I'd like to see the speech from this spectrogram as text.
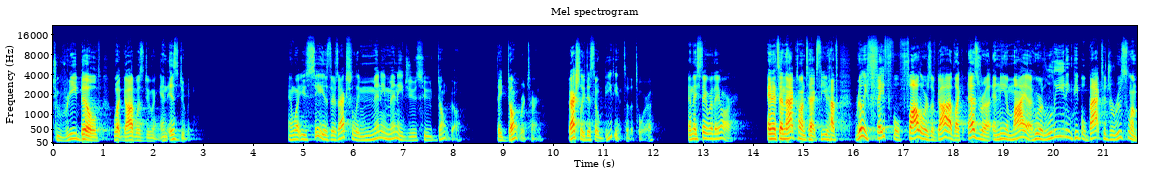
to rebuild what God was doing and is doing. And what you see is there's actually many, many Jews who don't go. They don't return. They're actually disobedient to the Torah, and they stay where they are. And it's in that context that you have really faithful followers of God like Ezra and Nehemiah who are leading people back to Jerusalem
